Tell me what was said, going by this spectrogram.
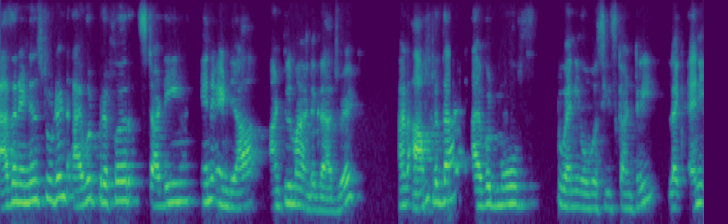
as an indian student i would prefer studying in india until my undergraduate and Mhm. after that i would move to any overseas country like any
